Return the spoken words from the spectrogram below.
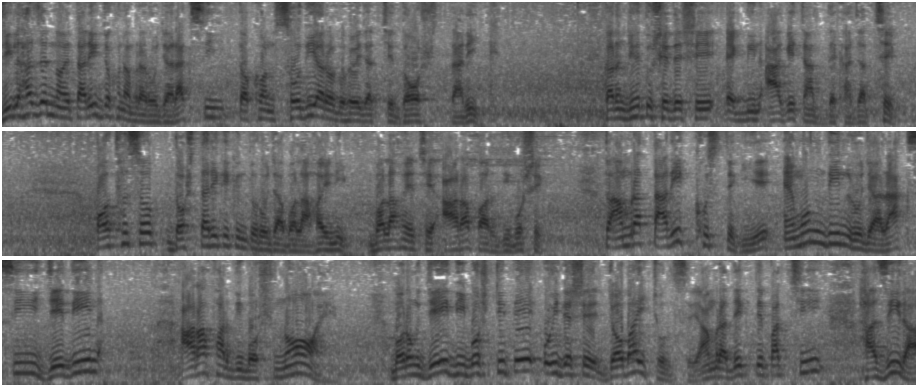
জিলহাজের নয় তারিখ যখন আমরা রোজা রাখছি, তখন সৌদি আরব হয়ে যাচ্ছে দশ তারিখ। কারণ যেহেতু সে দেশে একদিন আগে চাঁদ দেখা যাচ্ছে। অথচ দশ তারিখে কিন্তু রোজা বলা হয়নি। বলা হয়েছে আরাফার দিবসে। তো আমরা তারিখ খুঁজতে গিয়ে এমন দিন রোজা রাখছি যেদিন আরাফার দিবস নয়। বরং যেই দিবসটিতে ওই দেশে জবাই চলছে, আমরা দেখতে পাচ্ছি হাজিরা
